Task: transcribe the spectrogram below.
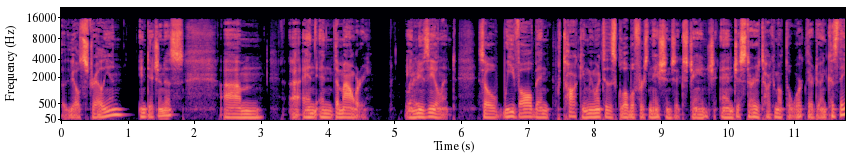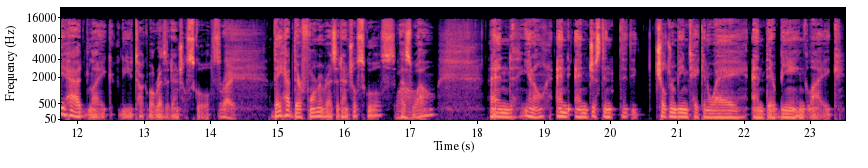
the Australian Indigenous, um, uh, and and the Maori in New Zealand. So we've all been talking. We went to this Global First Nations exchange and just started talking about the work they're doing because they had like you talk about residential schools, Right. They had their form of residential schools as well, and you know, and and just in the, children being taken away and they're being like.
